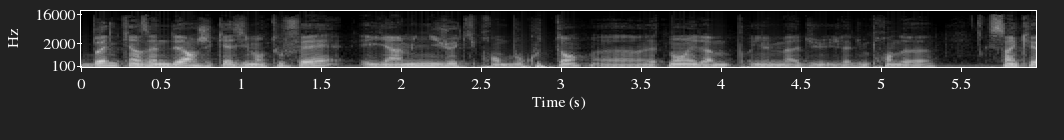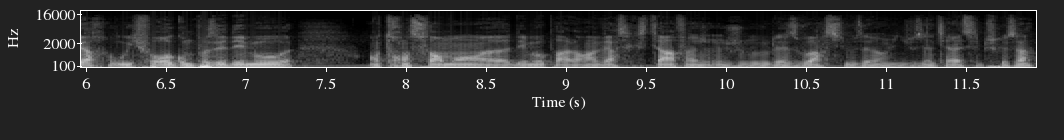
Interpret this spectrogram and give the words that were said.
bonne quinzaine d'heures, j'ai quasiment tout fait. Et il y a un mini-jeu qui prend beaucoup de temps. Euh, honnêtement, il a, dû, me prendre 5 euh, heures où il faut recomposer des mots en transformant des mots par leur inverse, etc. Enfin je, vous laisse voir si vous avez envie de vous intéresser plus que ça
